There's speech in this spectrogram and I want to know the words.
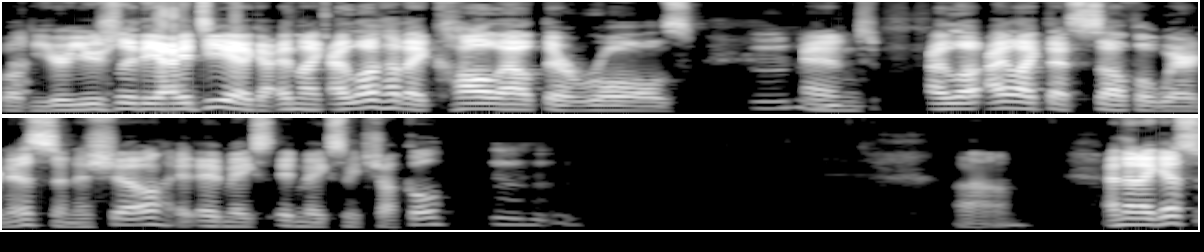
well, you're usually the idea guy, and like I love how they call out their roles, Mhm, and I love I like that self awareness in a show. It, it makes it makes me chuckle. mhm. Um, and then I guess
